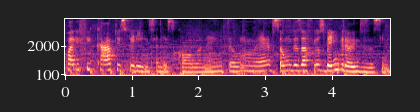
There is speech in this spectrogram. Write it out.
qualificar a tua experiência na escola, né? Então, é, são desafios bem grandes, assim.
